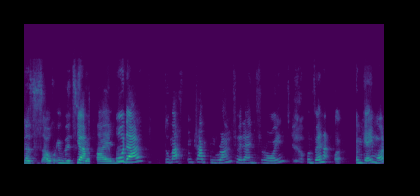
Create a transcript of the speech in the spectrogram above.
Das ist auch übelst Ja. gemein. Oder du machst einen Jump'n'Run für deinen Freund und wenn er im Game Mode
